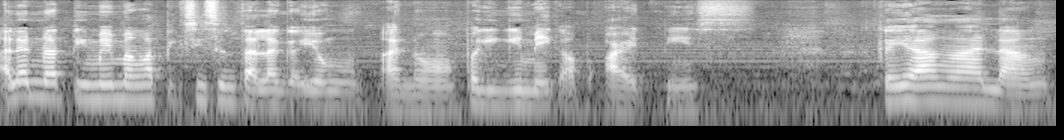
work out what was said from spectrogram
alam natin may mga peak season talaga yung ano, pagiging makeup artist. Kaya nga lang,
